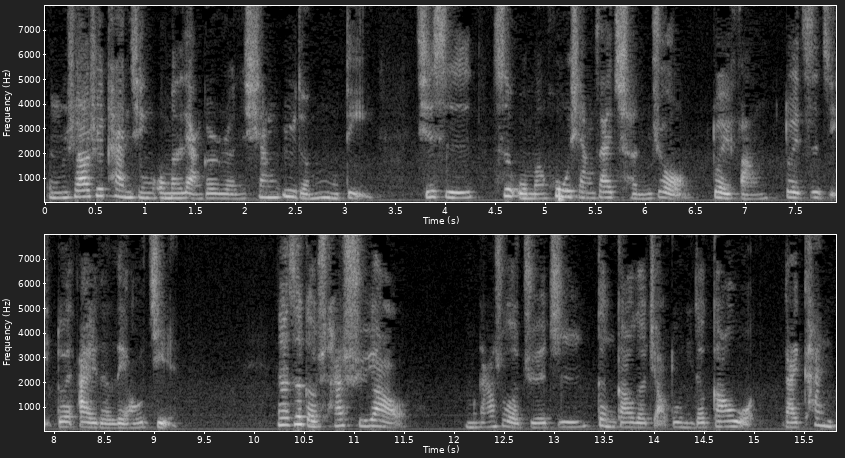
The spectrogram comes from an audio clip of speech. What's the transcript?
我们需要去看清我们两个人相遇的目的，其实是我们互相在成就对方、对自己、对爱的了解。那这个它需要我们刚刚说的觉知更高的角度，你的高我来看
